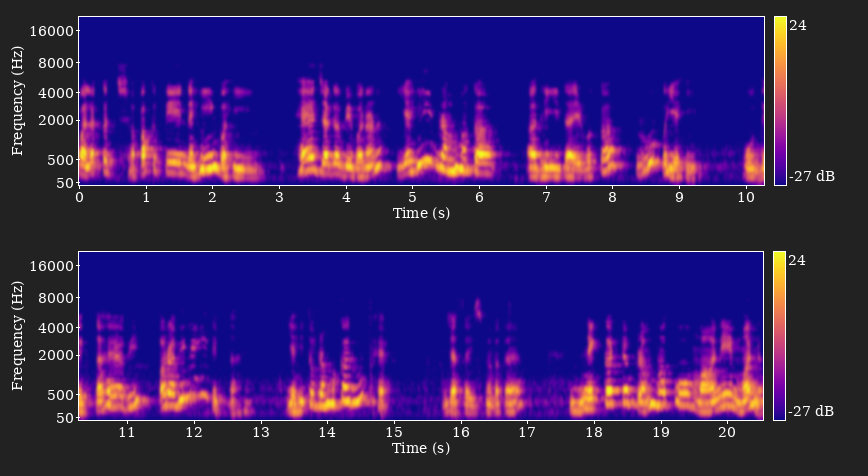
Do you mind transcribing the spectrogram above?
पलक झपकते नहीं वही। है जग विवरण यही ब्रह्म का, अधिदैव का रूप यही। वो दिखता है अभी और अभी नहीं दिखता है। यही तो ब्रह्म का रूप है, जैसा इसमें बताया। निकट ब्रह्म को माने मन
